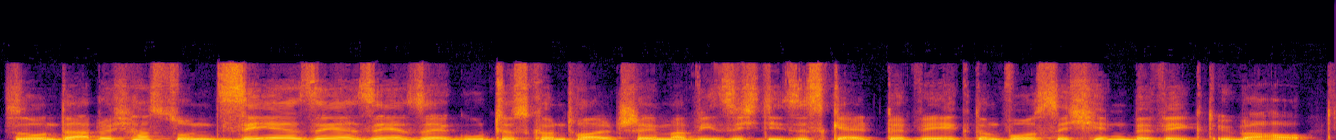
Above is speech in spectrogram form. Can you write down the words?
So, und dadurch hast du ein sehr, sehr, sehr, sehr gutes Kontrollschema, wie sich dieses Geld bewegt und wo es sich hinbewegt überhaupt.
